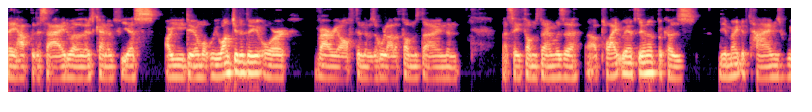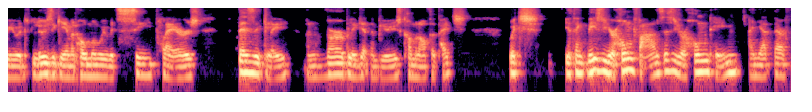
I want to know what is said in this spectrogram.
they have to decide whether there's kind of yes, are you doing what we want you to do, or very often there was a whole lot of thumbs down. And let's say thumbs down was a, a polite way of doing it because the amount of times we would lose a game at home and we would see players physically and verbally getting abused coming off the pitch, which you think these are your home fans, this is your home team, and yet they're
